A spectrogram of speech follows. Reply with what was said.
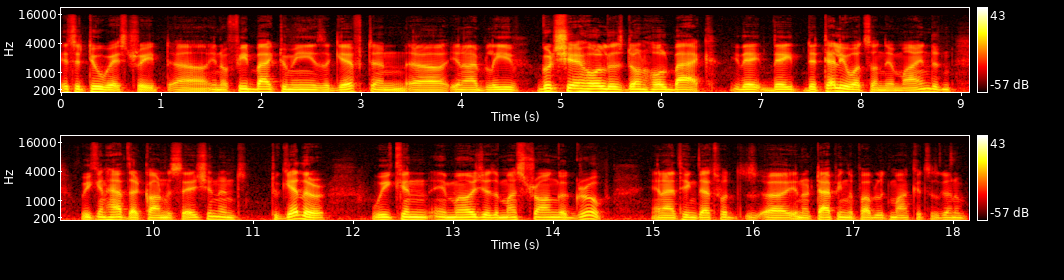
it's a two-way street. Uh, you know, feedback to me is a gift, and uh, you know, I believe good shareholders don't hold back. They they they tell you what's on their mind, and we can have that conversation, and together we can emerge as a much stronger group. And I think that's what uh, you know, tapping the public markets is going to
